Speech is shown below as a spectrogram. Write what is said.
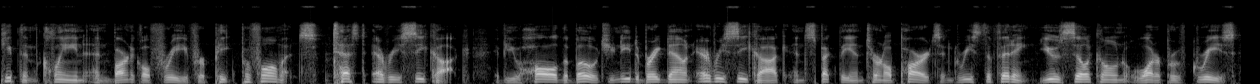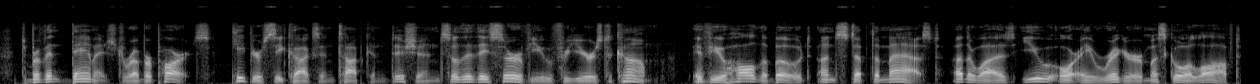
Keep them clean and barnacle free for peak performance. Test every seacock. If you haul the boat, you need to break down every seacock, inspect the internal parts, and grease the fitting. Use silicone waterproof grease to prevent damage to rubber parts. Keep your seacocks in top condition so that they serve you for years to come. If you haul the boat, unstep the mast. Otherwise, you or a rigger must go aloft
